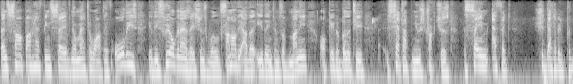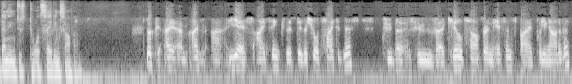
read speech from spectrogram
then SAPA have been saved no matter what? If all these, if these three organizations will somehow or the other, either in terms of money or capability, set up new structures, the same effort, should that have been put then into towards saving SAPA? Look, I, um, uh, yes, I think that there's a short-sightedness to those who've uh, killed SAPA in essence by pulling out of it.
